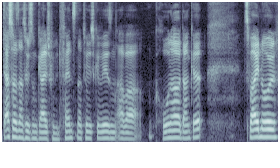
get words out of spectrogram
Das war natürlich so ein geiles Spiel mit Fans natürlich gewesen, aber Corona, danke. 2-0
